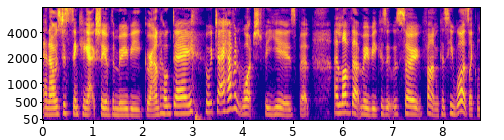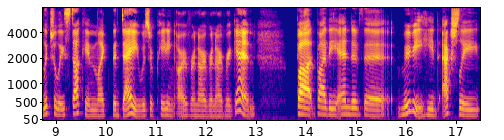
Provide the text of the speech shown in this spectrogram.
and I was just thinking actually of the movie Groundhog Day, which I haven't watched for years, but I love that movie because it was so fun because he was like literally stuck in like the day was repeating over and over and over again. But by the end of the movie, he'd actually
